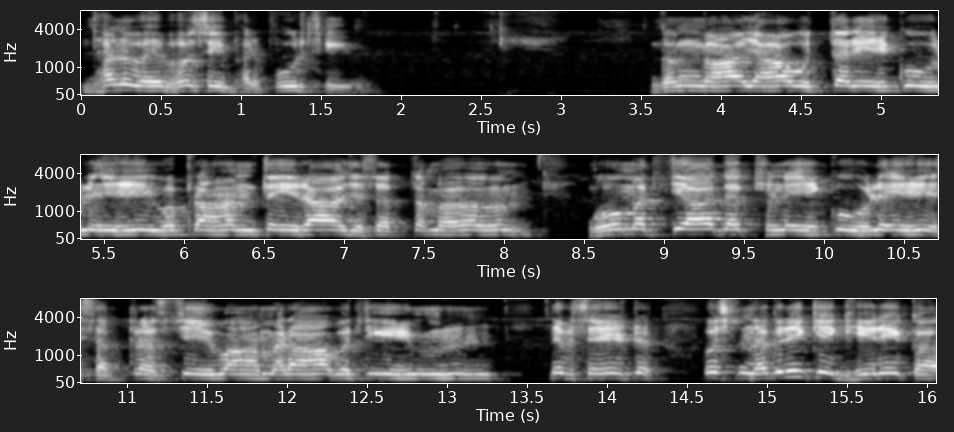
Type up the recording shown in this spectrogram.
धन वैभव से भरपूर थी। गंगाया उत्तरे कूले व प्रांते राजसत्तम, गोमत्या दक्षिणे कूले सत्रस्यवामरावती निवश्रेष्ठ उस नगरी के घेरे का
